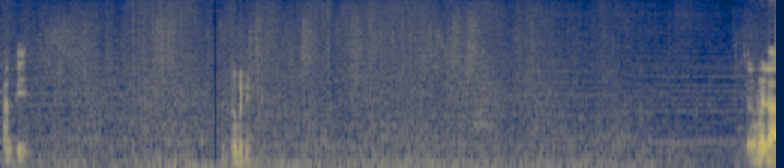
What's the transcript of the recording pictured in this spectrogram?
นั่นดิตัวนี้ซื้อไม่ได้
